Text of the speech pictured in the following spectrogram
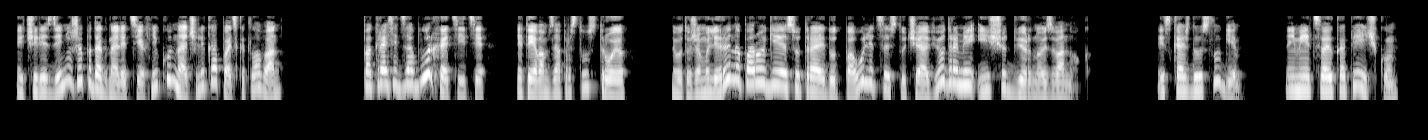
И через день уже подогнали технику, начали копать котлован. Покрасить забор хотите? Это я вам запросто устрою. Вот уже маляры на пороге с утра идут по улице, стуча ведрами, ищут дверной звонок. Из каждой услуги имеет свою копеечку.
